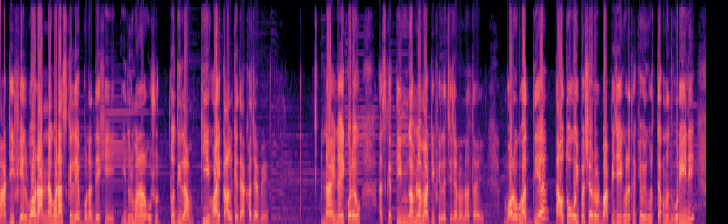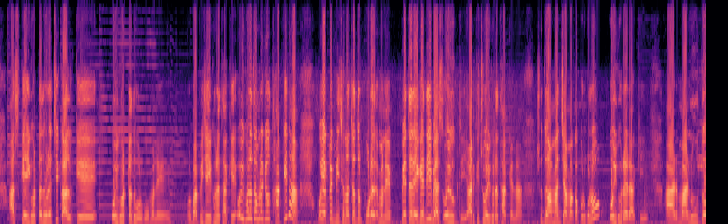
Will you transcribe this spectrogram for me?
মাটি ফেলব, রান্নাঘর আজকে লেপবো না। দেখি, ইঁদুর মারার ওষুধ তো দিলাম, কি হয় কালকে দেখা যাবে। নাই নাই করেও আজকে তিন গামলা মাটি ফেলেছি জানো না তাই। বড় ঘর দিয়ে, তাও তো ওই পাশে ওর বাপি যেই ঘরে থাকে, ওই ঘরটা এখনও ধরিই নি আজকে এই ঘরটা ধরেছি, কালকে ওই ঘরটা ধরবো মানে ওর বাপি যে এই ঘরে থাকে, ওই ঘরে তো আমরা কেউ থাকি না। ওই একটা বিছানা চাদর পরে মানে পেতে রেখে দিই, ব্যাস, ওই অবধি। আর কিছু ওই ঘরে থাকে না। শুধু আমার জামা কাপড়গুলো ওই ঘরে রাখি। আর মানু তো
